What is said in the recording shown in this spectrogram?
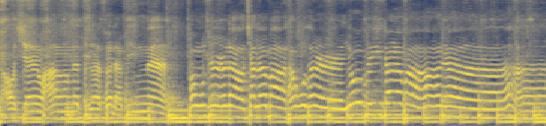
老仙王那得罪了兵啊，通知了牵了马头子儿，又飞战了马呀。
